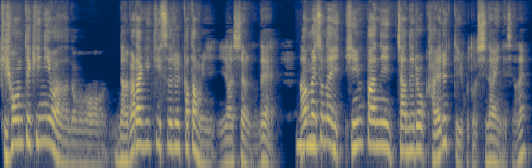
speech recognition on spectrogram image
基本的には、あの、ながら聞きする方もいいらっしゃるので、あんまりそんな頻繁にチャンネルを変えるっていうことをしないんですよね。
